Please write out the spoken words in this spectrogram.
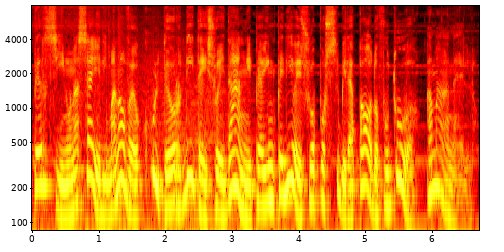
persino una serie di manovre occulte ordite ai suoi danni per impedire il suo possibile approdo futuro a Maranello.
